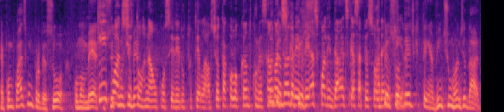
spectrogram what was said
É como quase como um professor, como um médico. Quem pode se tiver... tornar um conselheiro tutelar? O senhor está colocando, começando verdade, a descrever a pessoa, as qualidades que essa pessoa a deve pessoa, ter. desde que tenha 21 anos de idade,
